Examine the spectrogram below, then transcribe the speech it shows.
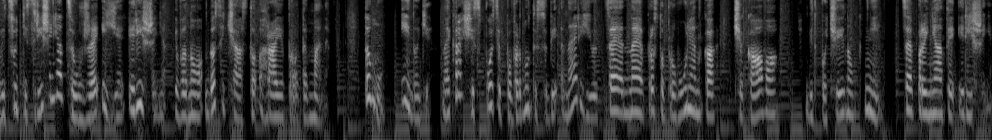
Відсутність рішення це вже і є рішення, і воно досить часто грає проти мене. Тому іноді найкращий спосіб повернути собі енергію це не просто прогулянка чи кава, відпочинок. Ні, це прийняти рішення,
